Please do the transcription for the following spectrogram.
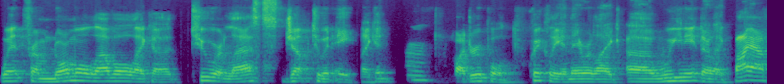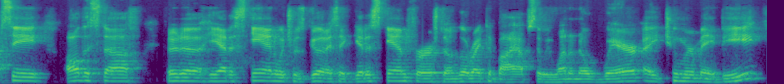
went from normal level, like a two or less, jumped to an eight, like it mm. quadrupled quickly. And they were like, uh, "We need." They're like biopsy, all this stuff. He had a scan, which was good. I said, get a scan first. Don't go right to biopsy. We want to know where a tumor may be.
